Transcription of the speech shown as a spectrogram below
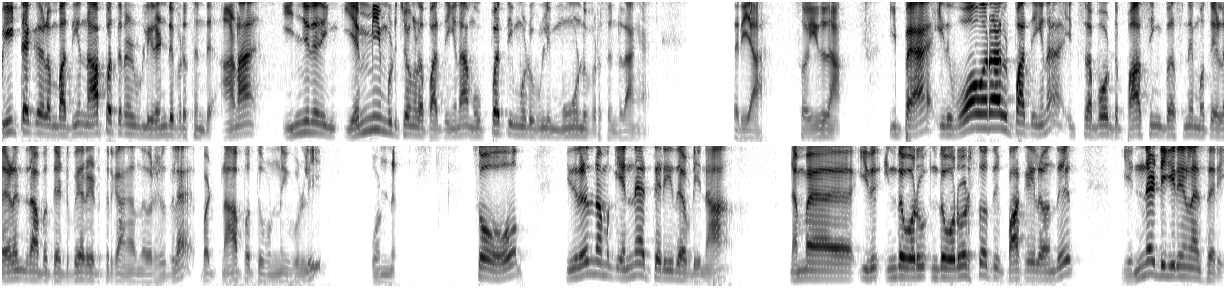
பிடெக்கில் பார்த்தீங்கன்னா நாற்பத்தி ரெண்டு புள்ளி ரெண்டு பர்சன்ட் ஆனால் இன்ஜினியரிங் எம்இ முடித்தவங்கள பார்த்தீங்கன்னா முப்பத்தி மூணு புள்ளி மூணு பர்சன்ட் தாங்க. சரியா? ஸோ இதுதான். இப்போ இது ஓவரால் பார்த்தீங்கன்னா இட்ஸ் அபவுட் பாசிங் பர்சனே மொத்தம் எழுநூத்தி நாற்பத்தெட்டு பேர் எடுத்திருக்காங்க அந்த வருஷத்தில் பட் நாற்பத்தி ஒன்று புள்ளி ஒன்று ஸோ இதிலேருந்து நமக்கு என்ன தெரியுது அப்படின்னா நம்ம இது இந்த ஒரு இந்த ஒரு வருஷத்தை பார்க்கையில் வந்து என்ன டிகிரினாலும் சரி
